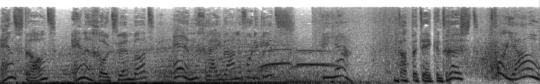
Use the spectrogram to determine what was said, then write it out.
en strand en een groot zwembad en glijbanen voor de kids. En ja, dat betekent rust voor jou.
